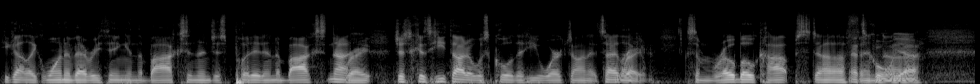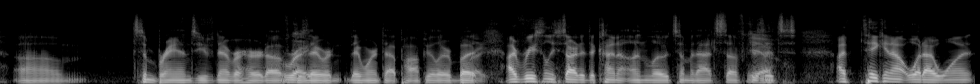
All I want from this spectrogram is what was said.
he got like one of everything in the box, and then just put it in a box. Not Right. just because he thought it was cool that he worked on it. So I had like Right. some RoboCop stuff. That's and, cool. uh, yeah. um, some brands you've never heard of because Right. they were they weren't that popular. But Right. I've recently started to kind of unload some of that stuff because Yeah. it's I've taken out what I want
